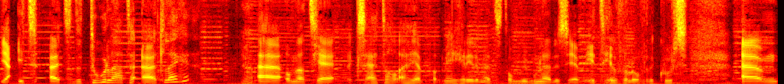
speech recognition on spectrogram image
ja, iets uit de Tour laten uitleggen. Ja. Eh, omdat jij, ik zei het al, hè, je hebt wat meegereden met Tom Dumoulin, dus jij weet heel veel over de koers. Ehm,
